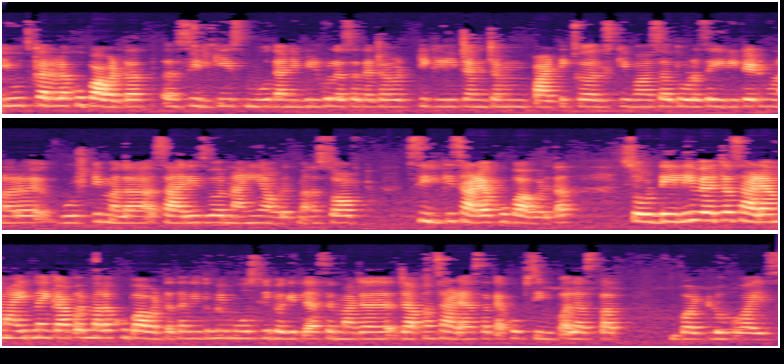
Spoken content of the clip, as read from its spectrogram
यूज करायला खूप आवडतात. सिल्की स्मूथ आणि बिलकुल असं त्याच्यावर टिकली चमचम पार्टिकल्स किंवा असं थोडंसं इरिटेट होणाऱ्या गोष्टी मला साडीजवर नाही आवडत. मला सॉफ्ट सिल्की साड्या खूप आवडतात. सो डेली वेअरच्या साड्या माहीत नाही का पण मला खूप आवडतात आणि तुम्ही मोस्टली बघितल्या असेल माझ्या ज्या पण साड्या असतात त्या खूप सिंपल असतात. बट लुक वाईज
